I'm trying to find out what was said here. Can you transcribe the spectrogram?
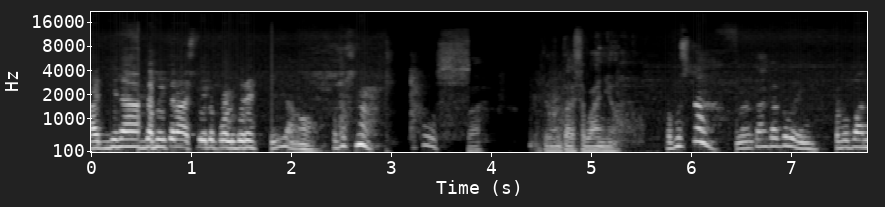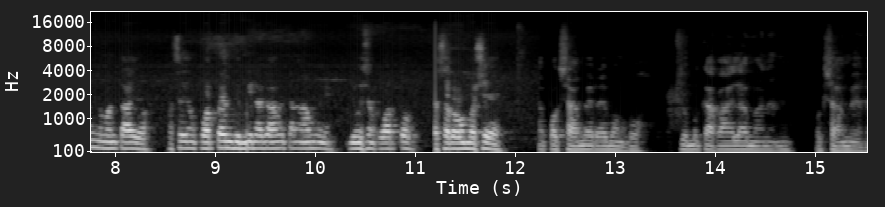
Kahit hindi na gamitan ng aspira pulveri. Yun lang oh. Tapos na. Tapos. Diba? Ito naman tayo sa banyo. Tapos na. Wala na tayong gagawin. Sa baba na naman tayo. Kasi yung kwarto hindi ginagamit ang amo eh. Yung isang kwarto. Sa Roma siya eh. Pag summer, ewan ko. Doon magkakaalaman pag summer.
